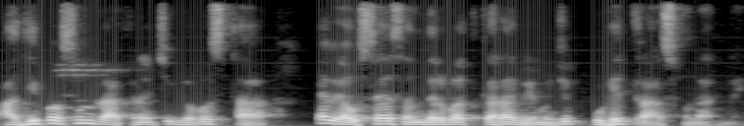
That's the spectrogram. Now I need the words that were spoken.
आधीपासून राखण्याची व्यवस्था या व्यवसायासंदर्भात करावी म्हणजे पुढे त्रास होणार नाही.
